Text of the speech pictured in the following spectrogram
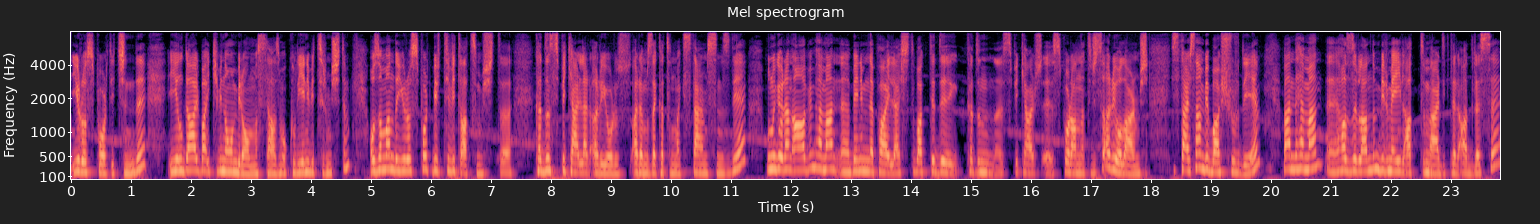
Eurosport içindi. Yıl galiba 2011 olması lazım. Okulu yeni bitirmiştim. O zaman da Eurosport bir tweet atmıştı. Kadın spikerler arıyoruz. Aramıza katılmak ister misiniz diye. Bunu gören abim hemen e, benimle paylaştı. Bak dedi kadın spiker, e, spor anlatıcısı arıyorlarmış. İstersen bir başvur diye. Ben de hemen e, hazırlandım. Bir mail attım verdikleri adrese.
